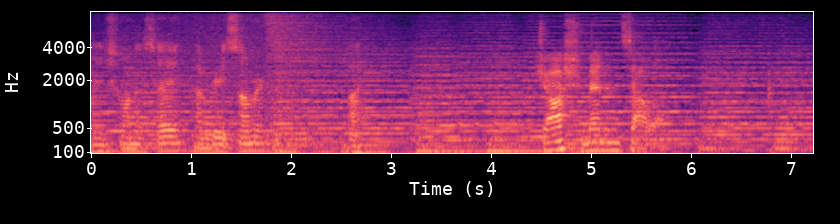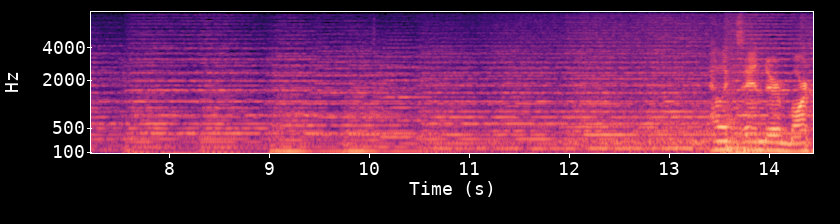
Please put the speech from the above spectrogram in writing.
I just want to say, have a great summer. Bye. Josh Menansala. Alexander Marte.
